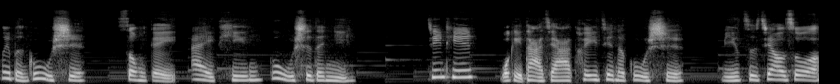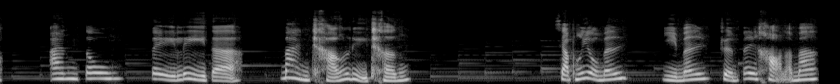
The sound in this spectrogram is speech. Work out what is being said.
绘本故事，送给爱听故事的你。今天我给大家推荐的故事名字叫做《安东贝利的漫长旅程》。小朋友们，你们准备好了吗？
